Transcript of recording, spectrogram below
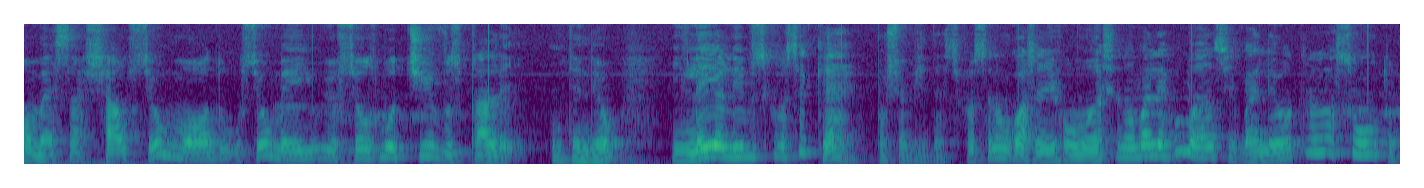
Começa a achar o seu modo, o seu meio e os seus motivos para ler, entendeu? E leia livros que você quer. Poxa vida, se você não gosta de romance, não vai ler romance, vai ler outro assunto.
